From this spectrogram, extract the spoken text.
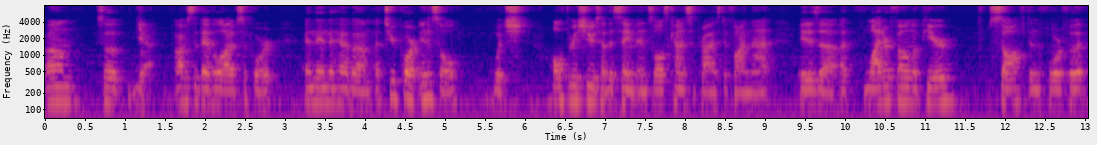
Um, so yeah, obviously they have a lot of support, and then they have um, a two-part insole, which all three shoes have the same insole. I was kind of surprised to find that. It is a, a lighter foam up here, soft in the forefoot,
